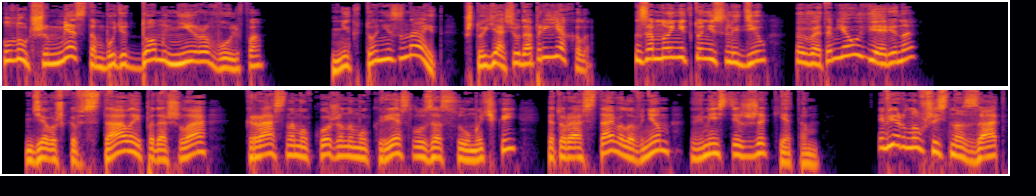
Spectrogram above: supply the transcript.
лучшим местом будет дом Нира Вульфа. Никто не знает, что я сюда приехала. За мной никто не следил, в этом я уверена». Девушка встала и подошла к красному кожаному креслу за сумочкой, которую оставила в нем вместе с жакетом. Вернувшись назад,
